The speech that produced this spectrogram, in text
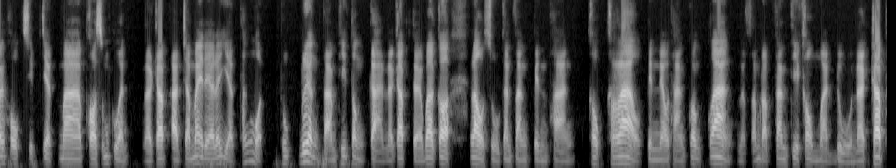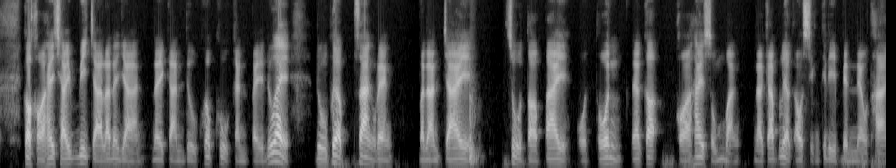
2567 มาพอสมควรนะครับ อาจจะไม่ได้ละเอียดทั้งหมดทุกเรื่องตามที่ต้องการนะครับ แต่ว่าก็เล่าสู่กันฟังเป็นทางคร่าวๆเป็นแนวทางกว้างๆนะสำหรับท่านที่เข้ามาดูนะครับ ก็ขอให้ใช้วิจารณญาณในการดูควบคู่กันไปด้วย ดูเพื่อสร้างแรงบันดาลใจ สู้ต่อไปอดทน แล้วก็ขอให้สมหวังนะครับเลือกเอาสิ่งที่ดีเป็นแนวทาง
